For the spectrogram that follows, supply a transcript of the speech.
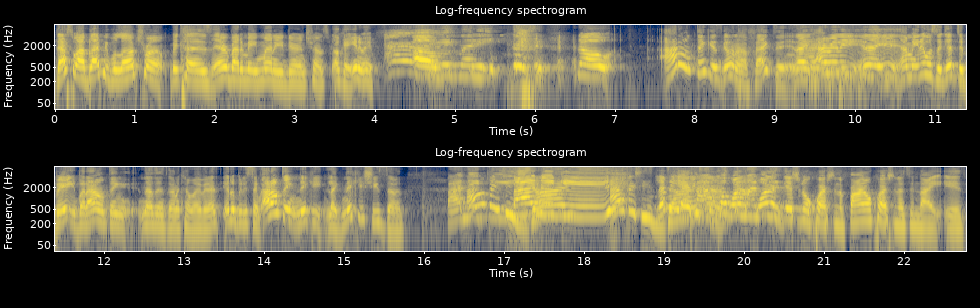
that's why black people love Trump because everybody made money during Trump's. Okay, anyway, um, Hey, buddy. no, I don't think it's gonna affect it. Like I really, like, it- I mean, it was a good debate, but I don't think nothing's gonna come of it. It'll be the same. I don't think Nikki, like Nikki, she's done. Bye, Nikki. I don't think she's Bye, done. Nikki. I don't think she's let me ask you I'm one, one additional question. The final question of tonight is:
